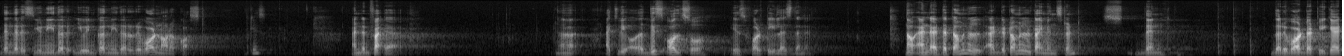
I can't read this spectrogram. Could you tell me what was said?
then there is you neither you incur neither a reward nor a cost. Okay. And then uh, uh, actually uh, this also is for t less than n. Now and at the terminal at the terminal time instant then the reward that we get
